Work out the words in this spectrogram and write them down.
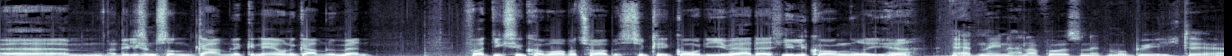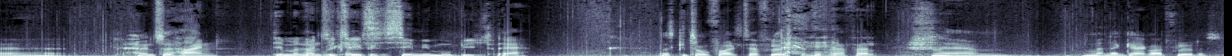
Øhm, og det er ligesom sådan gamle, gnavende gamle mand. For at de ikke skal komme op og toppes, så går de i hver deres lille kongerige her. Ja, den ene han har fået sådan et mobilt uh, hønsehegn. Det man nok vil kalde semimobilt. Ja. Der skal to folk til at flytte den i hvert fald. Øhm, men den kan godt flyttes.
